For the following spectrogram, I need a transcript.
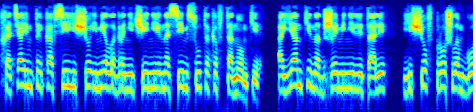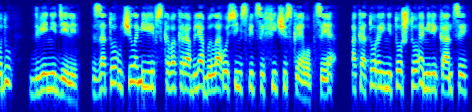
хотя МТК все еще имел ограничение на 7 суток автономки, а Янки над Джемини летали, еще в прошлом году, две недели. Зато у Челомеевского корабля была очень специфическая опция, о которой не то что американцы,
